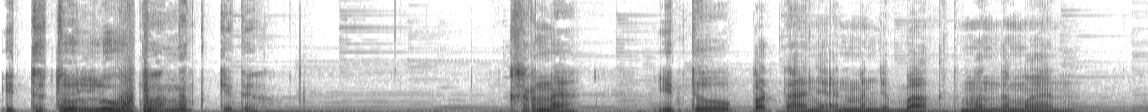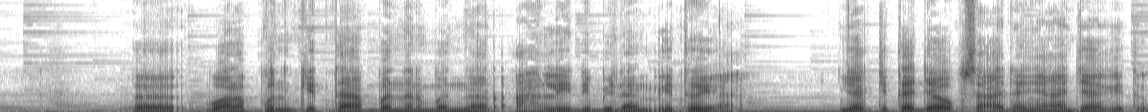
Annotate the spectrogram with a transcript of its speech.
itu tuh lu banget gitu. Karena itu pertanyaan menjebak teman-teman. E, walaupun kita benar-benar ahli di bidang itu ya ya kita jawab seadanya aja gitu.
